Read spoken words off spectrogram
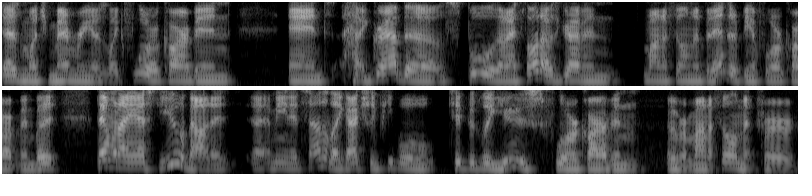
as much memory as like fluorocarbon. And i grabbed a spool that i thought i was grabbing monofilament, but ended up being fluorocarbon. But it, then when I asked you about it, I mean, it sounded like actually people typically use fluorocarbon over monofilament for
